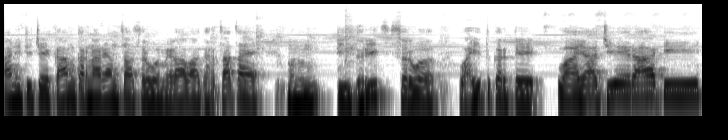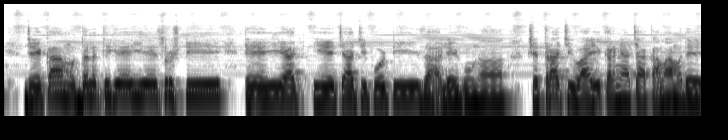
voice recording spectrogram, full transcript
आणि तिचे काम करणाऱ्यांचा सर्व मेळावा घरचाच आहे. म्हणून ती घरीच सर्व वाहित करते. वायाची ये रहाटी जे का मुद्दल तिघे ये सृष्टी ते या येच्याची पोटी झाले गुण. क्षेत्राची वाही करण्याच्या कामामध्ये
